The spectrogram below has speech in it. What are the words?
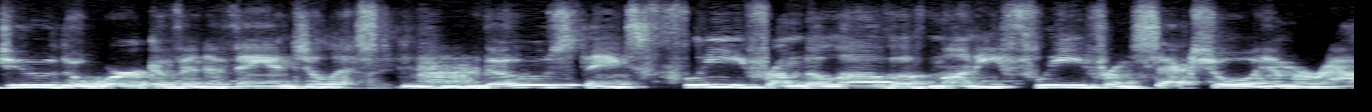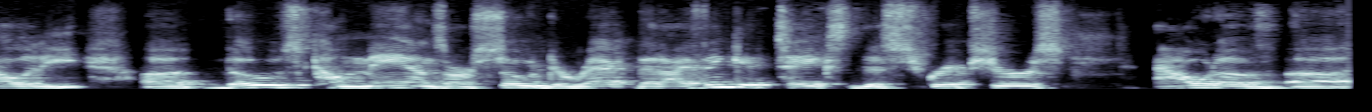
Do the work of an evangelist. Those things. Flee from the love of money. Flee from sexual immorality. Uh, those commands are so direct that I think it takes the scriptures out of uh,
